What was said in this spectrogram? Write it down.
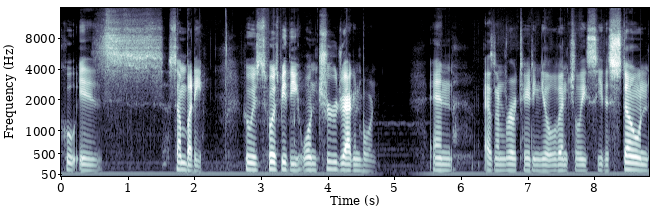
who is somebody who is supposed to be the one true Dragonborn. And as I'm rotating, you'll eventually see the stone,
